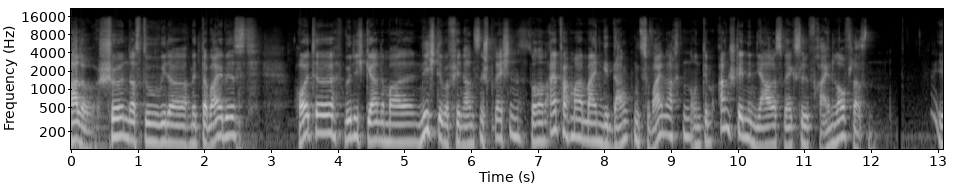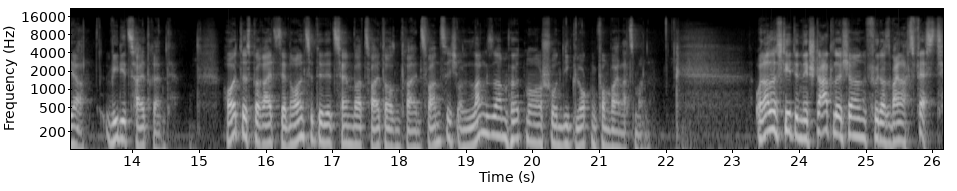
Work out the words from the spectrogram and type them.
Hallo, schön, dass du wieder mit dabei bist. Heute würde ich gerne mal nicht über Finanzen sprechen, sondern einfach mal meinen Gedanken zu Weihnachten und dem anstehenden Jahreswechsel freien Lauf lassen. Ja, wie die Zeit rennt. Heute ist bereits der 19. Dezember 2023 und langsam hört man auch schon die Glocken vom Weihnachtsmann. Und alles steht in den Startlöchern für das Weihnachtsfest.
